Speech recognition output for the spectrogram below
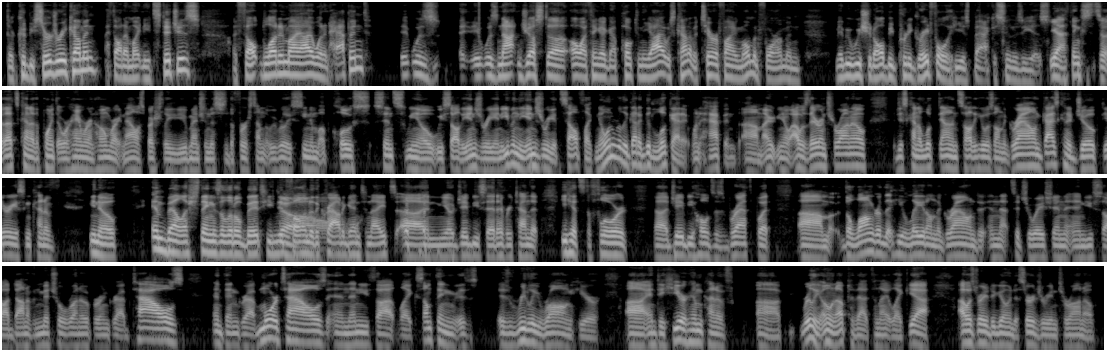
there could be surgery coming. I thought I might need stitches. I felt blood in my eye when it happened it was it was not just uh, oh I think I got poked in the eye. It was kind of a terrifying moment for him, and maybe we should all be pretty grateful that he is back as soon as he is. Yeah, I think so. That's kind of the point that we're hammering home right now. Especially you mentioned this is the first time that we've really seen him up close since you know we saw the injury, and even the injury itself. Like no one really got a good look at it when it happened. Um, I you know I was there in Toronto. I just kind of looked down and saw that he was on the ground. Guys kind of joked, Darius, and kind of you know embellish things a little bit. He did no. fall into the crowd again tonight. Uh, and, you know, JB said every time that he hits the floor, uh, JB holds his breath. But um, the longer that he laid on the ground in that situation, and you saw Donovan Mitchell run over and grab towels and then grab more towels, and then you thought, like, something is is really wrong here. Uh, and to hear him kind of uh, really own up to that tonight, like, yeah, I was ready to go into surgery in Toronto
